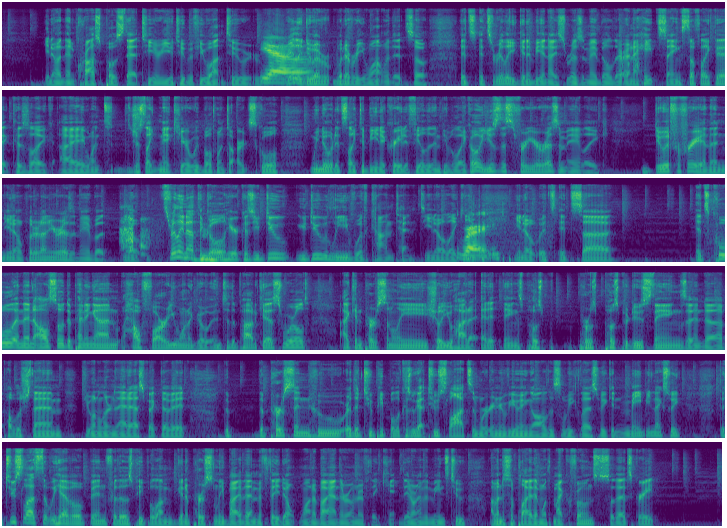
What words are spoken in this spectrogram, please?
you know, and then cross post that to your YouTube if you want to, Yeah. really do ever, whatever you want with it. So it's it's really going to be a nice resume builder. And I hate saying stuff like that because like I went to, just like Nick here, we both went to art school. We know what it's like to be in a creative field, and then people are like, oh, use this for your resume, like do it for free and then you know put it on your resume but you know it's really not the goal here because you do you do leave with content you know like you- Right. you know it's it's uh it's cool and then also depending on how far you want to go into the podcast world i can personally show you how to edit things post post produce things and uh, publish them if you want to learn that aspect of it the the person who or the two people because we got two slots and we're interviewing all this week last week and maybe next week the two slots that we have open for those people i'm going to personally buy them if they don't want to buy on their own or if they can't they don't have the means to i'm going to supply them with microphones so that's great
